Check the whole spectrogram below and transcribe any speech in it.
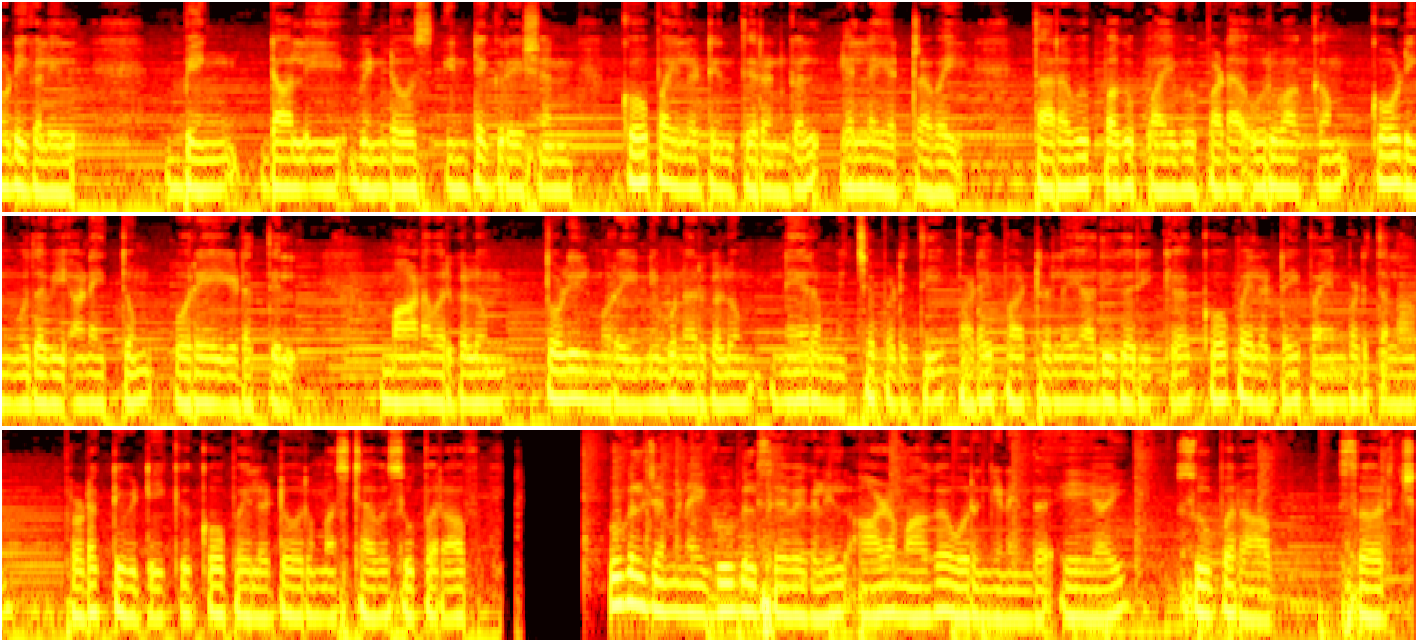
நொடிகளில். பிங் டாலி விண்டோஸ் இன்டெகிரேஷன் கோபைலட்டின் திறன்கள் எல்லையற்றவை. தரவு பகுப்பாய்வு பட உருவாக்கம் கோடிங் உதவி அனைத்தும் ஒரே இடத்தில். மாணவர்களும் தொழில்முறை நிபுணர்களும் நேரம் மிச்சப்படுத்தி படைப்பாற்றலை அதிகரிக்க கோபைலட்டை பயன்படுத்தலாம். ப்ரொடக்டிவிட்டிக்கு கோபைலட் ஒரு must have super app Google Gemini Google சேவைகளில் ஆழமாக ஒருங்கிணைந்த AI super app search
